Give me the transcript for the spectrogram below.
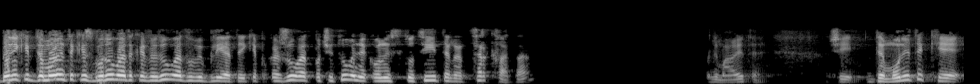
Бидејќи демоните ќе зборуваат да дека веруваат во Библијата и ќе покажуваат почитување кон институциите на црквата, внимавајте, значи, демоните ќе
